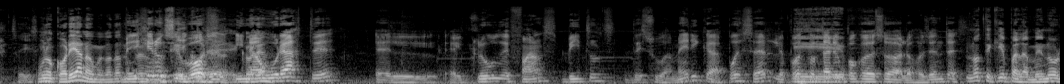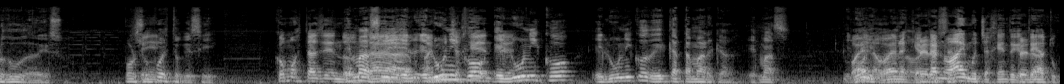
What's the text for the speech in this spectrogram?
Sí, sí. Uno coreano que me contaste. Me dijeron Sí, que vos coreano. inauguraste el, el club de fans Beatles de Sudamérica, ¿puede ser? ¿Le puedes Eh, contar un poco de eso a los oyentes? No te quepa la menor duda de eso. Por Sí. supuesto que sí. ¿Cómo está yendo? Es más, el, único, el único, el único de Catamarca, es más. Bueno, bueno, es que Pero acá no hay mucha gente que Pero- tenga tu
